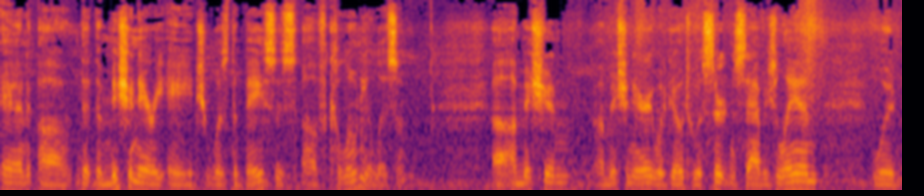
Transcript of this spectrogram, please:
and uh, the, the missionary age was the basis of colonialism uh, a mission a missionary would go to a certain savage land would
